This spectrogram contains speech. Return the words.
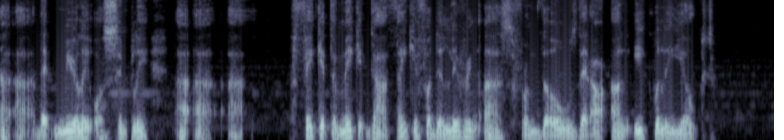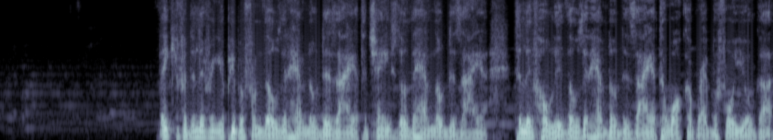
uh, uh, that merely or simply uh, uh, uh, fake it to make it, God, thank you for delivering us from those that are unequally yoked. Thank you for delivering your people from those that have no desire to change, those that have no desire to live holy, those that have no desire to walk upright before you, oh God.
